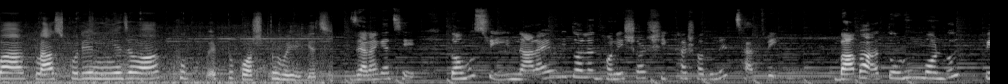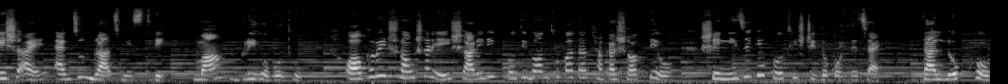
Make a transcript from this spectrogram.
বা ক্লাস করিয়ে নিয়ে যাওয়া খুব একটু কষ্ট হয়ে গেছে। জানা গেছে, তমশ্রী নারায়ণীতলা ধনেশ্বর শিক্ষা সদনের ছাত্রী। বাবা তরুণ মণ্ডল পেশায় একজন রাজমিস্ত্রি, মা গৃহবধূ। অভাবের সংসারে শারীরিক প্রতিবন্ধকতা থাকা সত্ত্বেও সে নিজেকে প্রতিষ্ঠিত করতে চায়। তার লক্ষ্য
